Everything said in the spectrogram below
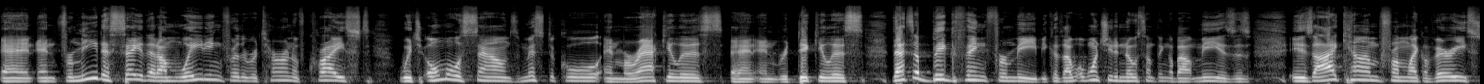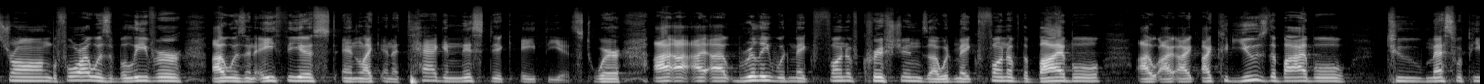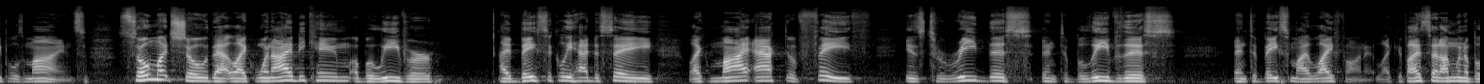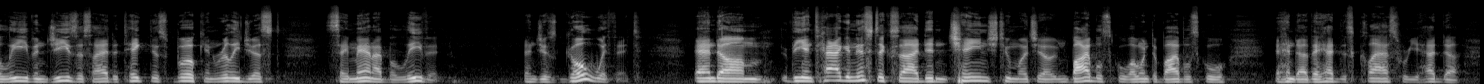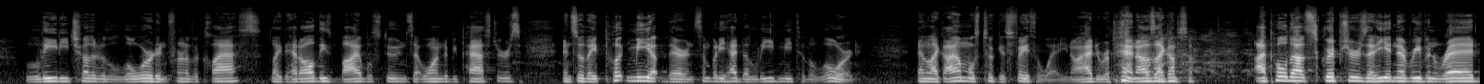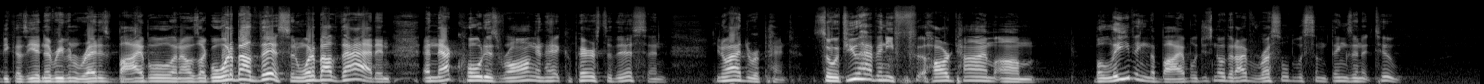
And, and for me to say that I'm waiting for the return of Christ, which almost sounds mystical and miraculous and, and ridiculous, that's a big thing for me because I want you to know something about me is, is, is I come from like a very strong, before I was a believer, I was an atheist and like an antagonistic atheist where I, I, I really would make fun of Christians, I would make fun of the Bible, I, I, I could use the Bible to mess with people's minds. So much so that, like, when I became a believer, I basically had to say, like, my act of faith is to read this and to believe this and to base my life on it. Like, if I said I'm going to believe in Jesus, I had to take this book and really just say, man, I believe it, and just go with it. And um, the antagonistic side didn't change too much. Uh, in Bible school, I went to Bible school and uh, they had this class where you had to lead each other to the Lord in front of the class. Like they had all these Bible students that wanted to be pastors. And so they put me up there and somebody had to lead me to the Lord. And like I almost took his faith away. You know, I had to repent. I was like, I'm sorry. I pulled out scriptures that he had never even read because he had never even read his Bible. And I was like, well, what about this? And what about that? And, and that quote is wrong and it compares to this. And, you know, I had to repent. So if you have any f- hard time um, believing the Bible, just know that I've wrestled with some things in it too.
